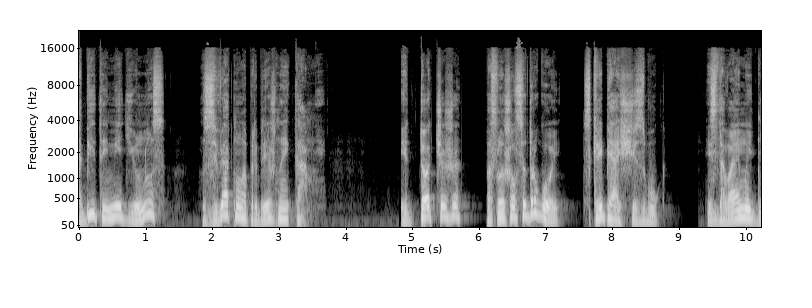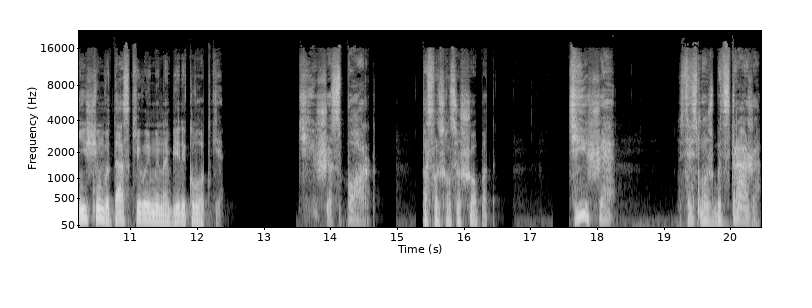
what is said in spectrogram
обитый медью нос звякнул о прибрежные камни. И тотчас же послышался другой, скрипящий звук, издаваемый днищем вытаскиваемой на берег лодки. «Тише, спор!» — послышался шепот. «Тише! Здесь может быть стража!»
